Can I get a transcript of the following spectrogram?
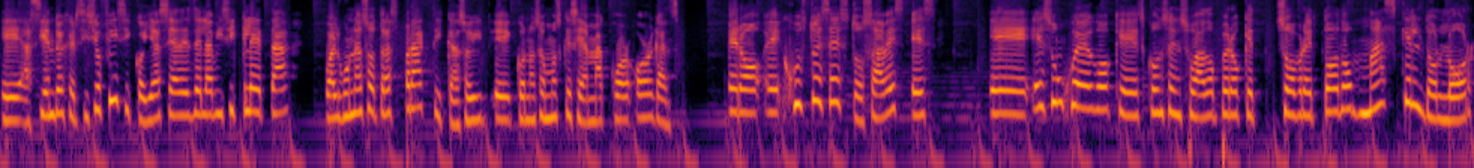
eh, haciendo ejercicio físico, ya sea desde la bicicleta, o algunas otras prácticas. Hoy eh, conocemos que se llama Core Organs. Pero eh, justo es esto, ¿sabes? Es, es un juego que es consensuado, pero que sobre todo, más que el dolor,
